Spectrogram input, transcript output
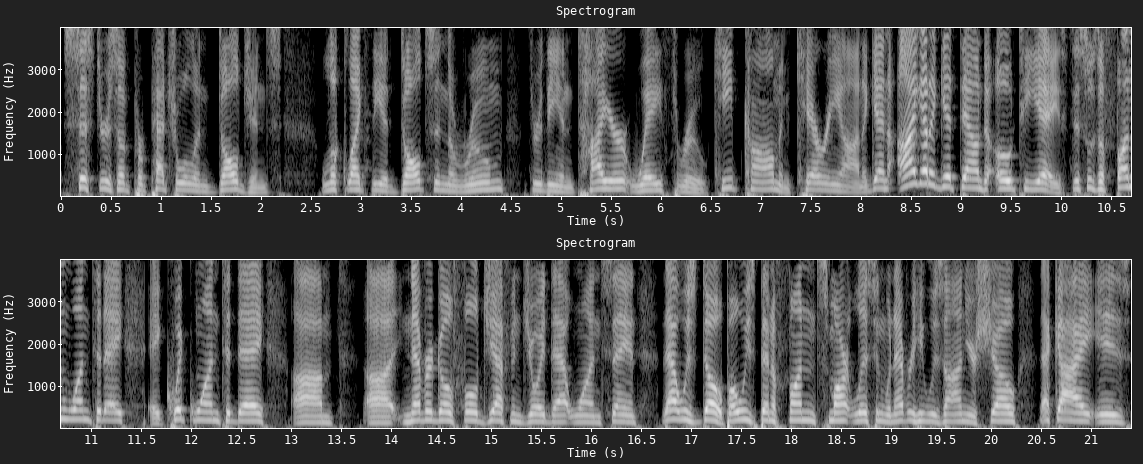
Sisters of Perpetual Indulgence look like the adults in the room through the entire way through. Keep calm and carry on. Again, I got to get down to OTAs. This was a fun one today, a quick one today. Um, uh, never go full. Jeff enjoyed that one, saying that was dope. Always been a fun, smart listen whenever he was on your show. That guy is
